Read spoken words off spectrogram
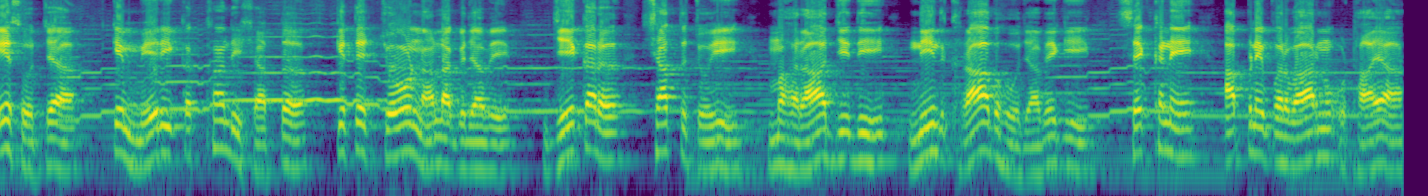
ਇਹ ਸੋਚਿਆ ਕਿ ਮੇਰੀ ਕੱਖਾਂ ਦੀ ਛੱਤ ਕਿਤੇ ਚੋਣ ਨਾ ਲੱਗ ਜਾਵੇ। ਜੇਕਰ ਛੱਤ ਚੋਈ ਮਹਾਰਾਜ ਜੀ ਦੀ ਨੀਂਦ ਖਰਾਬ ਹੋ ਜਾਵੇਗੀ, ਸਿੱਖ ਨੇ ਆਪਣੇ ਪਰਿਵਾਰ ਨੂੰ ਉਠਾਇਆ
